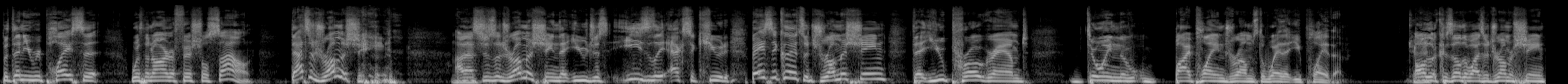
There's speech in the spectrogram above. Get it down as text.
but then you replace it with an artificial sound. That's a drum machine. Uh, that's just a drum machine that you just easily execute. Basically, it's a drum machine that you programmed doing the by playing drums the way that you play them. Because otherwise, a drum machine.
